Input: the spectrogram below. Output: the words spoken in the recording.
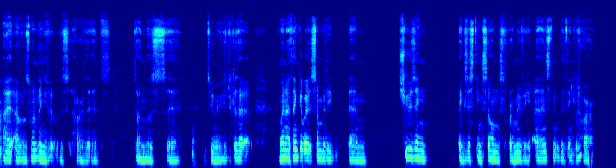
I, I, was wondering if it was her that had done those uh, two movies because I, when I think about somebody. Um, choosing existing songs for a movie, I instantly think mm-hmm. of her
